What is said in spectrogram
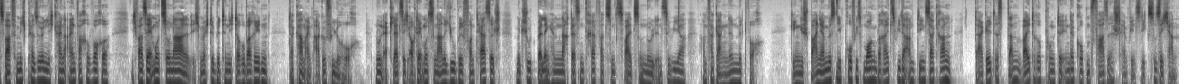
Es war für mich persönlich keine einfache Woche. Ich war sehr emotional. Ich möchte bitte nicht darüber reden. Da kamen ein paar Gefühle hoch. Nun erklärt sich auch der emotionale Jubel von Terzic mit Jude Bellingham nach dessen Treffer zum 2 zu 0 in Sevilla am vergangenen Mittwoch. Gegen die Spanier müssen die Profis morgen bereits wieder am Dienstag ran. Da gilt es dann, weitere Punkte in der Gruppenphase der Champions League zu sichern.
